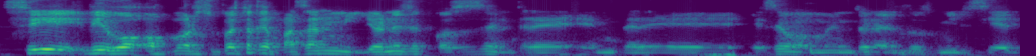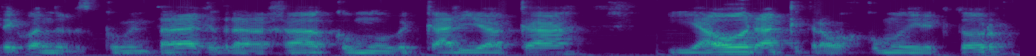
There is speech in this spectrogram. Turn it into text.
Sí, digo, por supuesto que pasan millones de cosas entre, entre ese momento en el 2007, cuando les comentaba que trabajaba como becario acá y ahora que trabajo como director.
